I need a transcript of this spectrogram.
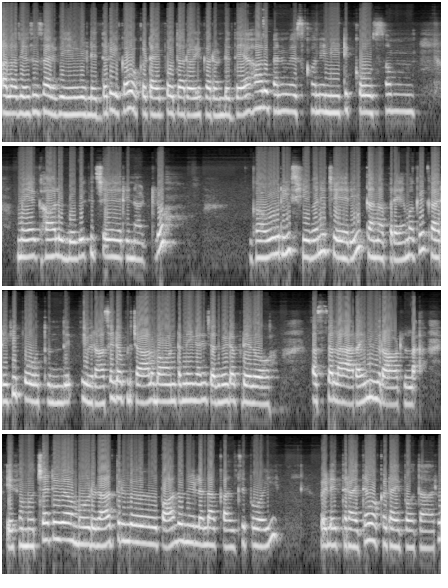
అలా చేసేసరికి వీళ్ళిద్దరు ఇక ఒకటైపోతారు. ఇక రెండు దేహాలు పెన్ వేసుకొని నీటి కోసం మేఘాలు భువికి చేరినట్లు గౌరి శివని చేరి తన ప్రేమకి కరిగిపోతుంది. ఇవి రాసేటప్పుడు చాలా బాగుంటున్నాయి కానీ చదివేటప్పుడు ఏదో అస్సలు రైమింగ్ రావట్లా. ఇక ముచ్చటిగా మూడు రాత్రులు పాలు నీళ్ళలా కలిసిపోయి వీళ్ళిద్దరు అయితే అయిపోతారు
